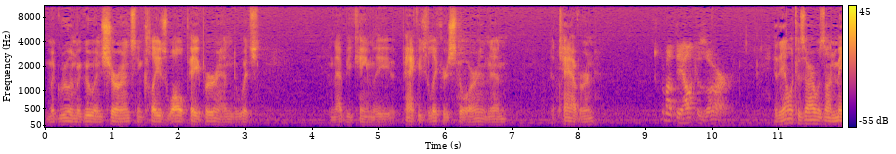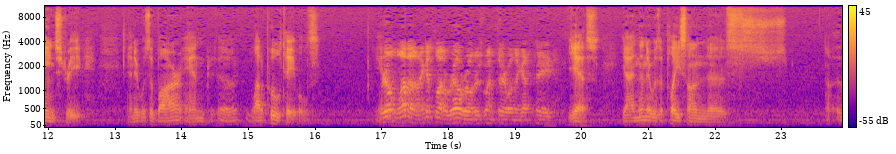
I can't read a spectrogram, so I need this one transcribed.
McGrew and McGrew Insurance and Clay's Wallpaper, and which, and that became the packaged liquor store, and then the tavern. What about the Alcazar? And the Alcazar was on Main Street, and it was a bar and uh, a lot of pool tables. And- Real, a lot of, I guess a lot of railroaders went there when they got paid. Yes, yeah, and then there was a place on, uh, uh,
